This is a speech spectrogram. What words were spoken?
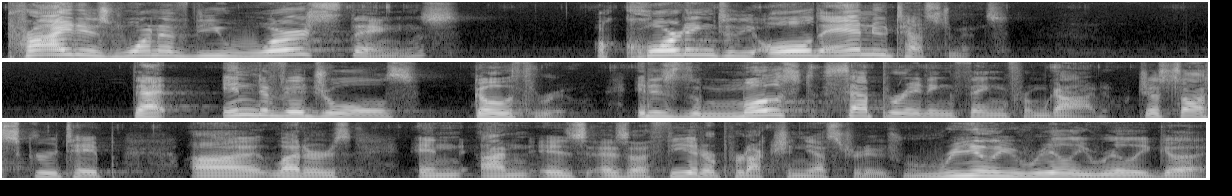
Pride is one of the worst things, according to the Old and New Testaments, that individuals go through. It is the most separating thing from God. Just saw Screwtape uh, letters in, on, is, as a theater production yesterday. It was really, really, really good.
